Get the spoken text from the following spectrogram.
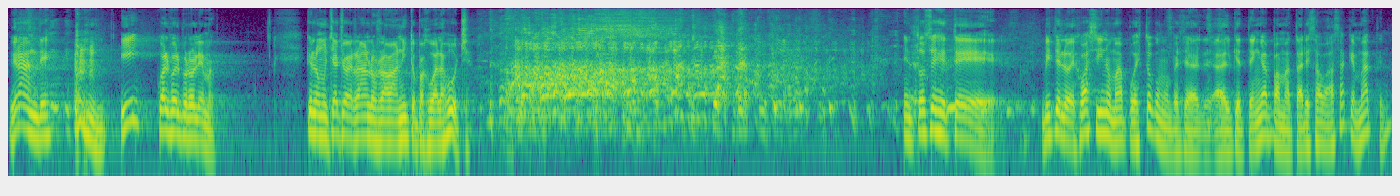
Grande. ¿Y cuál fue el problema? Que los muchachos agarraban los rabanitos para jugar las bochas. Entonces, este, viste, lo dejó así nomás puesto como al que tenga para matar esa baza, que maten.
